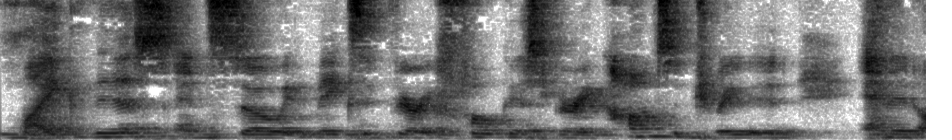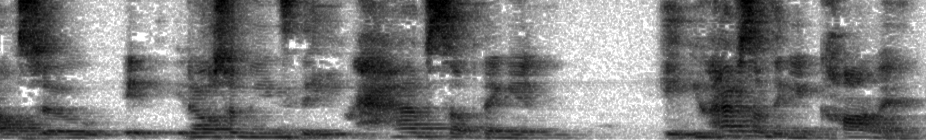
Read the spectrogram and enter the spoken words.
like this and so it makes it very focused very concentrated and it also it, it, also means that you have something in you have something in common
